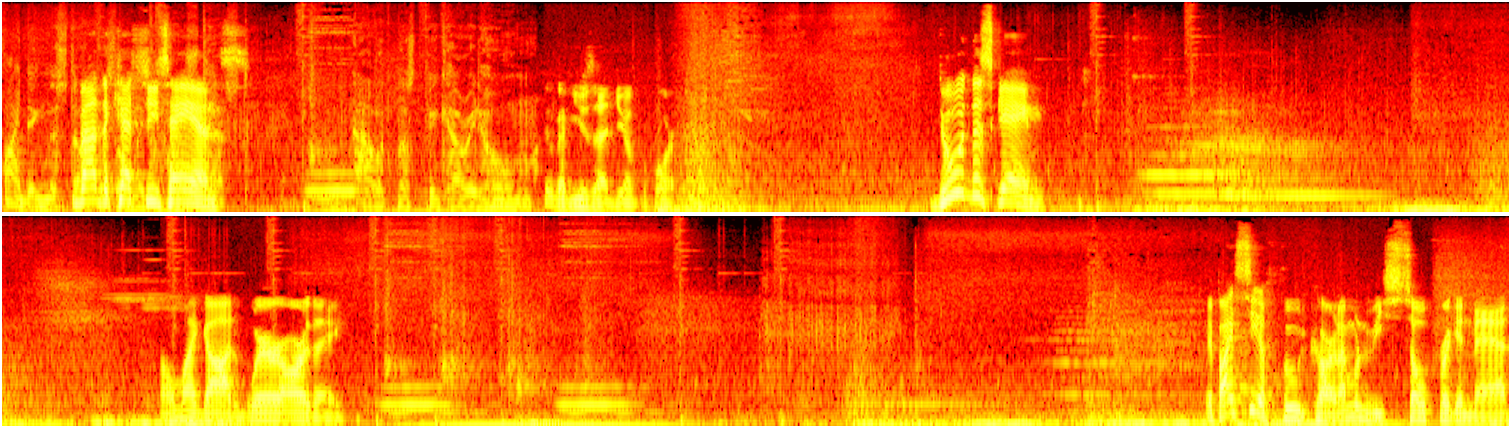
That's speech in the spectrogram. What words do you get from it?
Finding the stuff About to catch these the hands. test. Now it must be carried home. I think I've used that joke before. Dude, this game. Oh my god, where are they? If I see a food cart, I'm gonna be so friggin' mad.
